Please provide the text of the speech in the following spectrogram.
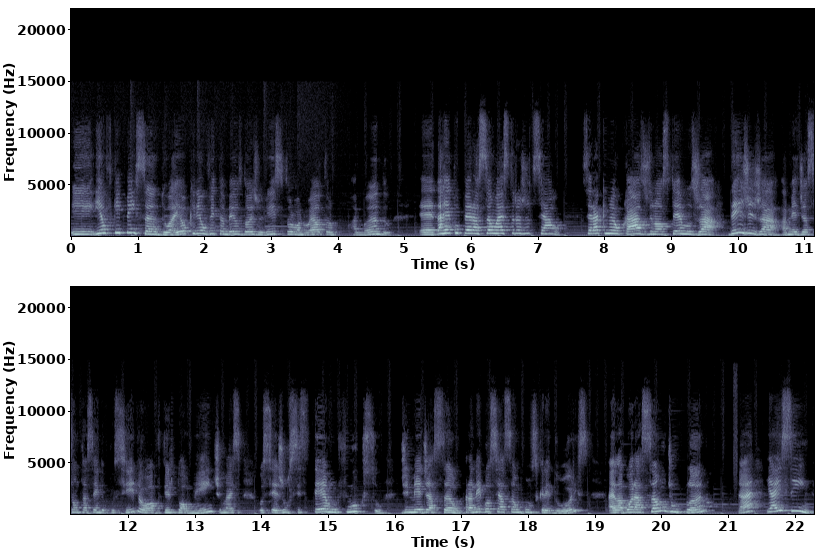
e, e, eu fiquei pensando, aí eu queria ouvir também os dois juristas, doutor Manuel, doutor Armando, é, da recuperação extrajudicial. Será que não é o caso de nós termos já, desde já, a mediação está sendo possível, óbvio, virtualmente, mas, ou seja, um sistema, um fluxo de mediação para negociação com os credores, a elaboração de um plano, né? E aí sim,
